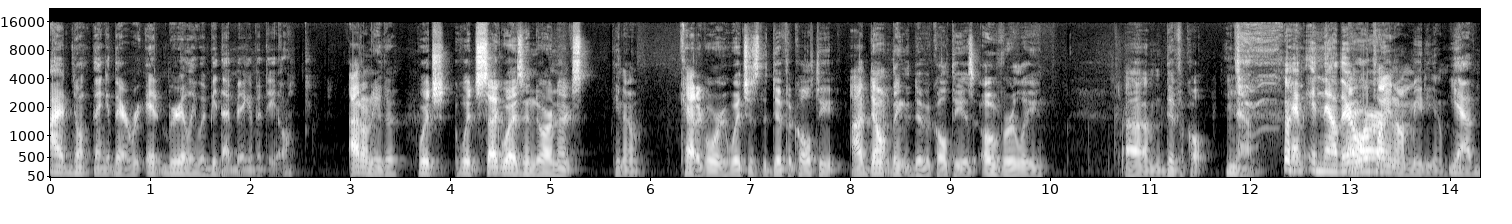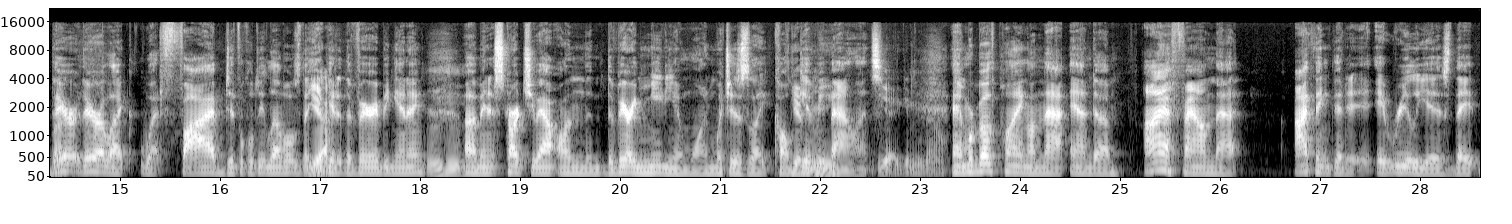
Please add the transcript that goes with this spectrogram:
I don't think there it really would be that big of a deal. I don't either. Which which segues into our next, you know, category, which is the difficulty. I don't think the difficulty is overly um, difficult. No, and, and now there And are we're playing on medium. Yeah, but- there there are like what five difficulty levels that Yeah. Mm-hmm. you get at the very beginning, um, and it starts you out on the, the very medium one, which is like called Give, Me, Balance. Yeah, give me balance. And we're both playing on that, and um, I have found that I think that it, it really is they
